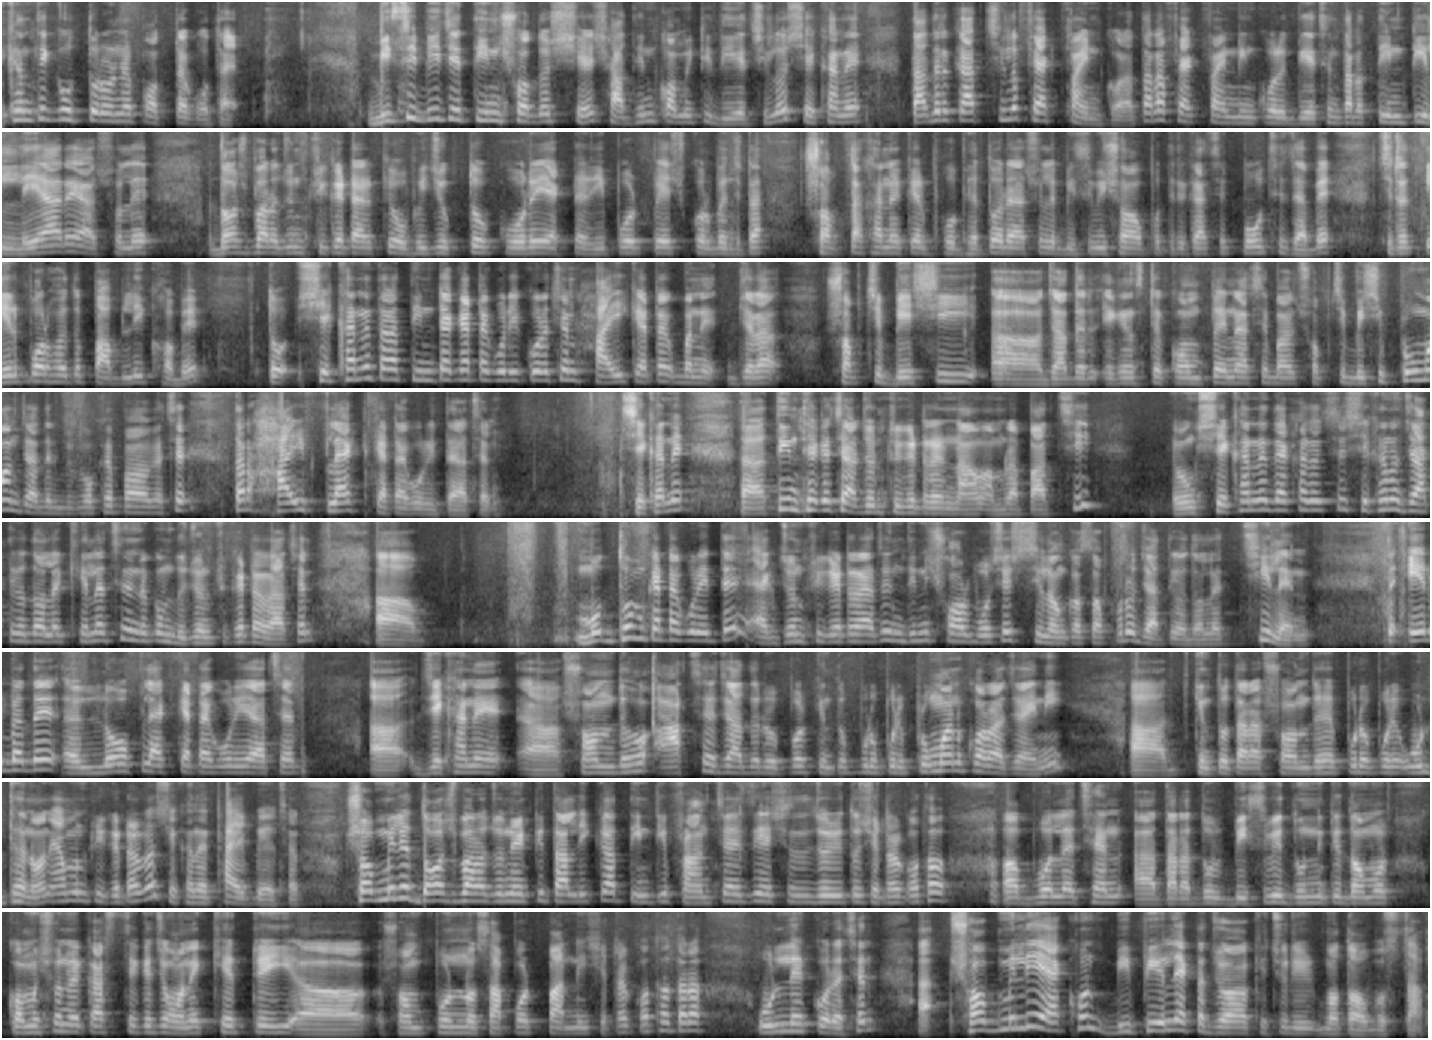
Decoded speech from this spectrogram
এখান থেকে উত্তরণের পথটা কোথায়? বিসিবি যে তিন সদস্যের স্বাধীন কমিটি দিয়েছিল, সেখানে তাদের কাজ ছিল ফ্যাক্ট ফাইন্ড করা। তারা ফ্যাক্ট ফাইন্ডিং করে দিয়েছেন। তারা তিনটি লেয়ারে আসলে দশ বারো জন ক্রিকেটারকে অভিযুক্ত করে একটা রিপোর্ট পেশ করবেন, যেটা সপ্তাহখানেকের ভেতরে আসলে বিসিবি সভাপতির কাছে পৌঁছে যাবে। সেটা এরপর হয়তো পাবলিক হবে। তো সেখানে তারা তিনটা ক্যাটাগরি করেছেন। হাই ক্যাটা মানে যারা সবচেয়ে বেশি যাদের এগেনস্টে কমপ্লেন আছে বা সবচেয়ে বেশি প্রমাণ যাদের বিপক্ষে পাওয়া গেছে, তারা হাই ফ্ল্যাট ক্যাটাগরিতে আছেন। সেখানে তিন থেকে চারজন ক্রিকেটারের নাম আমরা পাচ্ছি এবং সেখানে দেখা যাচ্ছে সেখানে জাতীয় দলে খেলেছেন, এরকম দুজন ক্রিকেটার আছেন। মধ্যম ক্যাটাগরিতে একজন ক্রিকেটার আছেন, যিনি সর্বশেষ শ্রীলঙ্কা সফরও জাতীয় দলে ছিলেন। তো এর বাদে লো ফ্ল্যাগ ক্যাটাগরি আছেন। যেখানে সন্দেহ আছে যাদের উপর কিন্তু পুরোপুরি প্রমাণ করা যায়নি। কিন্তু তারা সন্দেহে পুরোপুরি ঊর্ধ্বে নন, এমন ক্রিকেটাররা সেখানে ঠাঁই পেয়েছেন। সব মিলে দশ বারো জনের একটি তালিকা, তিনটি ফ্রাঞ্চাইজি এর সাথে জড়িত সেটার কথাও বলেছেন। তারা বিসিবি দুর্নীতি দমন কমিশনের কাছ থেকে যে অনেক ক্ষেত্রেই সম্পূর্ণ সাপোর্ট পাননি সেটার কথা তারা উল্লেখ করেছেন। সব মিলিয়ে এখন বিপিএলে একটা জয়া খিচুড়ির মতো অবস্থা।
